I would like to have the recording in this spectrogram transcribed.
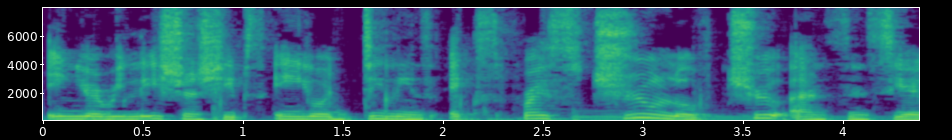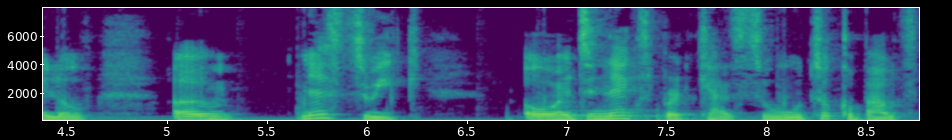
in your relationships, in your dealings. Express true love, true and sincere love. Um, next week or the next broadcast, we will talk about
